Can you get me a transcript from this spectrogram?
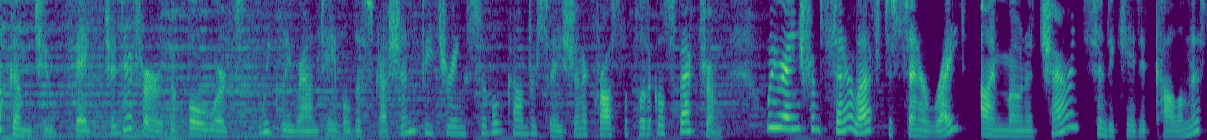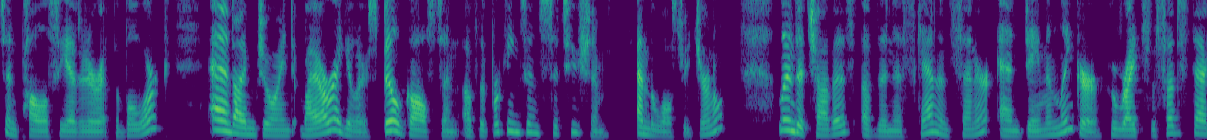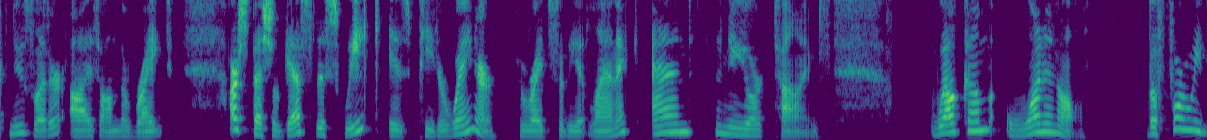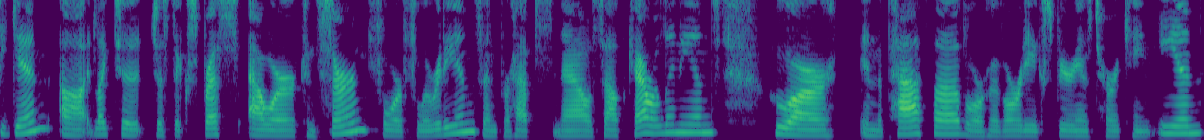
Welcome to Beg to Differ, the Bulwark's weekly roundtable discussion featuring civil conversation across the political spectrum. We range from center left to center right. I'm Mona Charen, syndicated columnist and policy editor at the Bulwark, and I'm joined by our regulars Bill Galston of the Brookings Institution and the Wall Street Journal, Linda Chavez of the Niskanen Center, and Damon Linker, who writes the Substack newsletter Eyes on the Right. Our special guest this week is Peter Wehner, who writes for The Atlantic and The New York Times. Welcome, one and all. Before we begin, uh, I'd like to just express our concern for Floridians and perhaps now South Carolinians who are in the path of or who have already experienced Hurricane Ian.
